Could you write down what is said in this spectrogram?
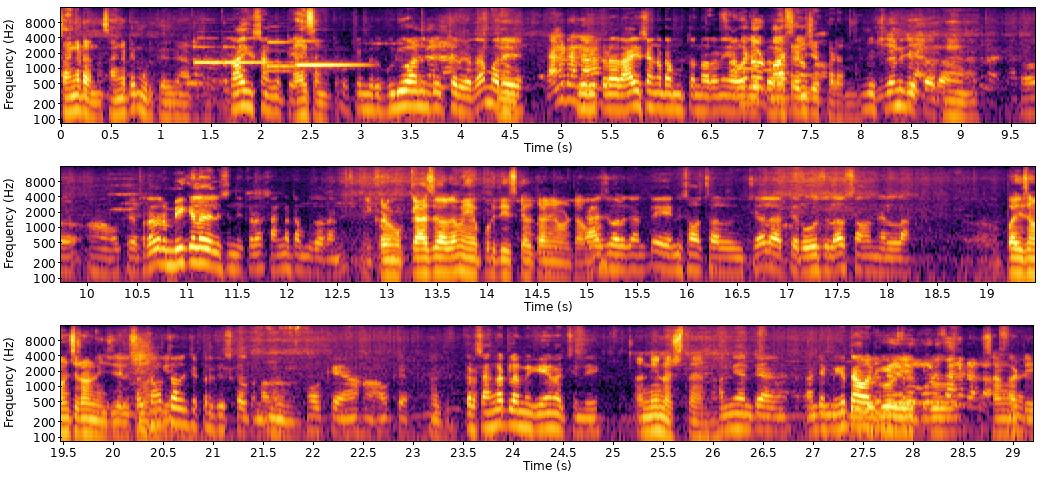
సంగటి అన్న సంగటి మూడు పేరు ఆర్డర్. రాగి సంగటి రాయి సంగటి ఓకే మీరు గుడివాడ నుంచి వచ్చారు కదా మరి మీరు ఇక్కడ రాగి సంగటి అమ్ముతున్నారని ఎవరు ఫ్రెండ్ చెప్పాడు అన్న మీ ఫ్రెండ్ చెప్పారా ఆ, ఓకే. బ్రదర్ మీకు ఎలా తెలిసింది ఇక్కడ సంగటి అమ్ముతారని? ఇక్కడ క్యాజువల్గా మేము ఎప్పుడు తీసుకెళ్తానే ఉంటాం క్యాజువల్గా అంటే ఎన్ని సంవత్సరాల నుంచి లేకపోతే రోజుల నెలల? పది సంవత్సరాల నుంచి తెలుసు పది సంవత్సరాల నుంచి ఇక్కడ తీసుకెళ్తున్నారు. ఓకే ఆహా ఓకే. ఇక్కడ సంగట్లో మీకు ఏం వచ్చింది అన్నీ నచ్చుతాయండి అన్ని. అంటే అంటే మిగతా ఎప్పుడు సంగటి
